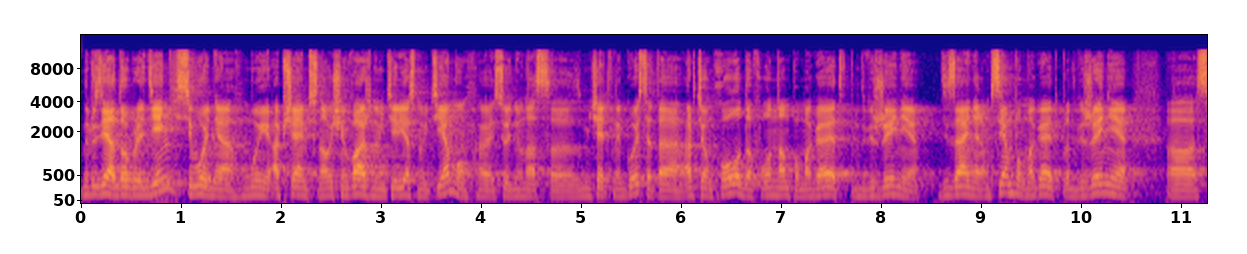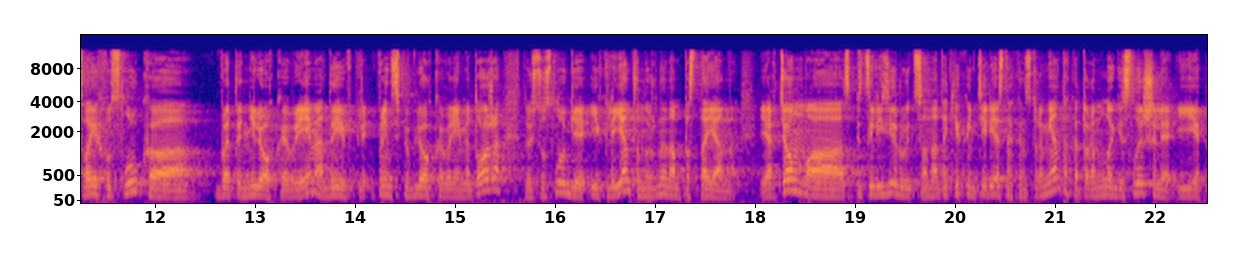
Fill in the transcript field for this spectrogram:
Друзья, добрый день! Сегодня мы общаемся на очень важную, интересную тему. Э, сегодня у нас э, замечательный гость, это Артем Холодов. Он нам помогает в продвижении, дизайнерам всем помогает в продвижении э, своих услуг в это нелегкое время, да и в принципе в легкое время тоже. То есть услуги и клиенты нужны нам постоянно. И Артем специализируется на таких интересных инструментах, которые многие слышали и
